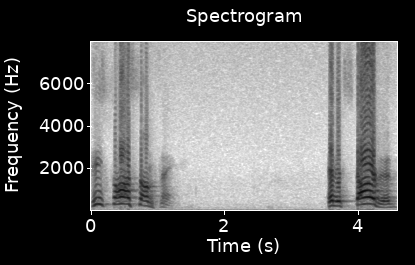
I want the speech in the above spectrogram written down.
He saw something. And it started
